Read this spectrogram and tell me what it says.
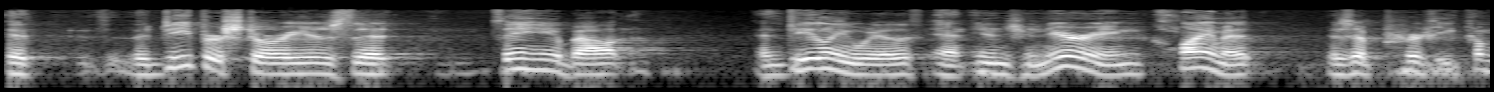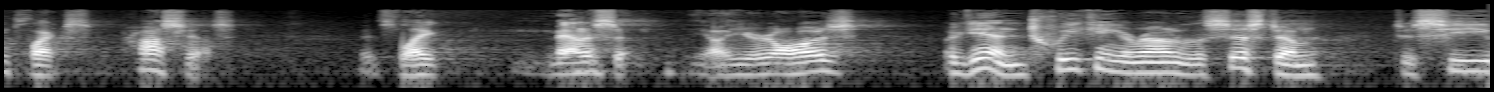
it, the deeper story is that thinking about and dealing with and engineering climate is a pretty complex process. It's like medicine. You know, you're always, again, tweaking around the system to see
